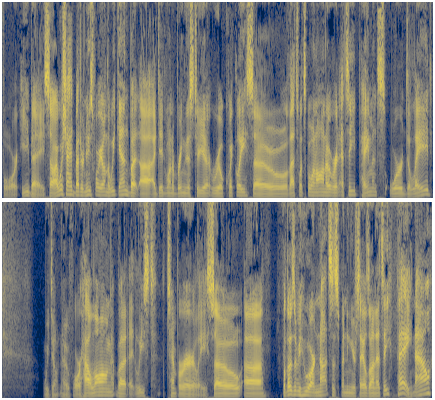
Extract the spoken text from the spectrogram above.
for eBay. So I wish I had better news for you on the weekend, but uh, I did want to bring this to you real quickly. So that's what's going on over at Etsy. Payments were delayed. We don't know for how long, but at least temporarily. So uh, for those of you who are not suspending your sales on Etsy, hey, now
